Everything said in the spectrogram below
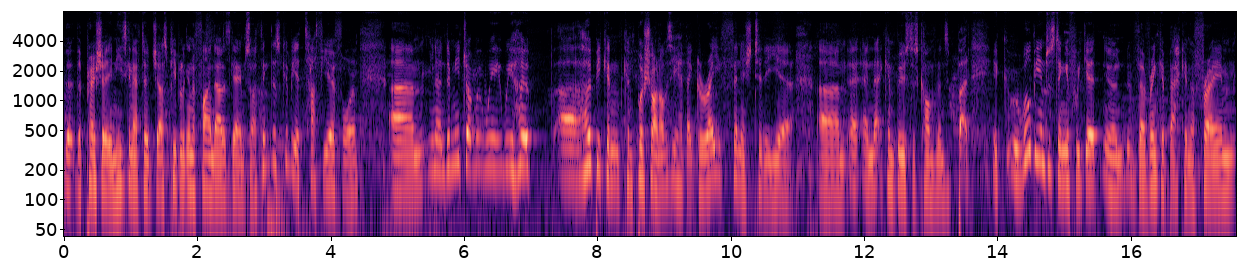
the, the pressure, and he's going to have to adjust. People are going to find out his game. So I think this could be a tough year for him. Um, you know, Dimitrov, we we hope uh, hope he can, can push on. Obviously, he had that great finish to the year, um, and, and, that can boost his confidence. But it, it, will be interesting if we get you know Wawrinka back in the frame,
